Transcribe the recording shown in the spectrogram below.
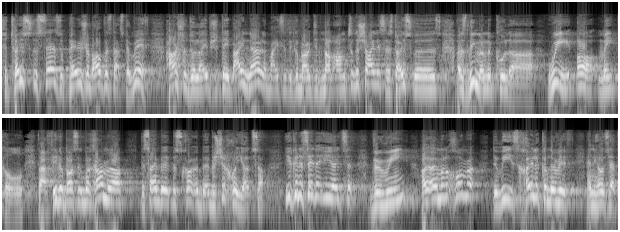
So Tosfos says, the Perish of Alphas, that's the Rif. Harsha Dolayv Shetei by now, the Gemara did not answer the Shaila, says Tosfos, as Lina Nekula, we are Makel. Vafilu Basik Bachamra, V'sayim B'shichu Yotza. You're going to say that you Yotza. Ha'omer L'chumra. The Ri is Chaylik on the Rif, and he holds out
